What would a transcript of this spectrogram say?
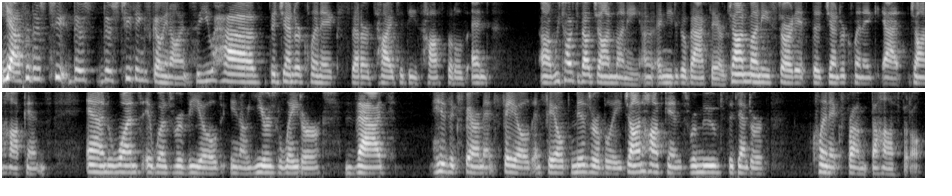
yeah, so there's two there's there's two things going on. So you have the gender clinics that are tied to these hospitals, and uh, we talked about John Money. I, I need to go back there. John Money started the gender clinic at John Hopkins, and once it was revealed, you know, years later that his experiment failed and failed miserably, John Hopkins removed the gender clinic from the hospital.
